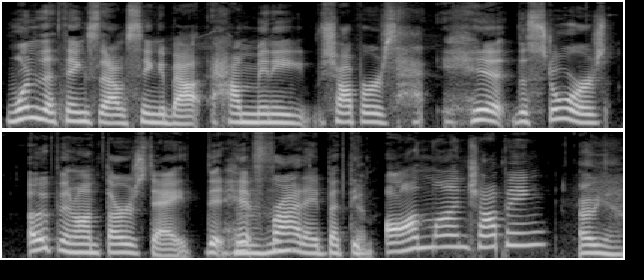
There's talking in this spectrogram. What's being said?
one of the things that I was seeing about how many shoppers hit the stores open on Thursday that hit Mm-hmm. Friday, but the online shopping Oh yeah.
